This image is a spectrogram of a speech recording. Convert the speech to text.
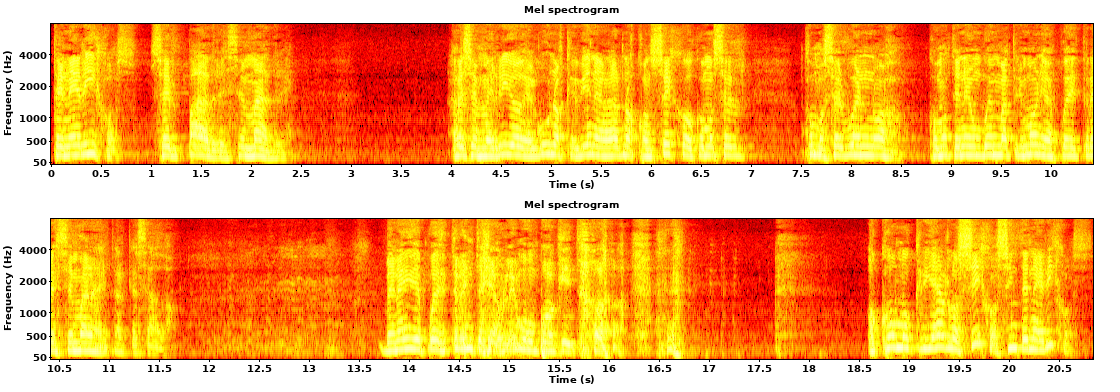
Tener hijos, ser padre, ser madre. A veces me río de algunos que vienen a darnos consejos cómo ser, cómo ser buenos, cómo tener un buen matrimonio después de tres semanas de estar casado. Ven ahí después de 30 y hablemos un poquito. o cómo criar los hijos sin tener hijos.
